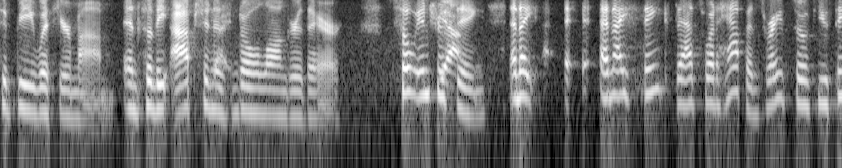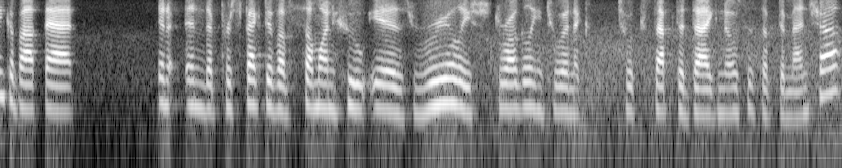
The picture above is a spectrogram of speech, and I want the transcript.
to be with your mom, and so the option right. is no longer there. So interesting, yeah. and I and I think that's what happens, right? So if you think about that in in the perspective of someone who is really struggling to an to accept a diagnosis of dementia,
